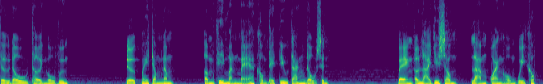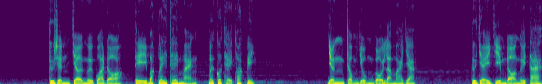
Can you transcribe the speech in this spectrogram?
từ đâu thời Ngô Vương. Được mấy trăm năm, Âm khí mạnh mẽ không thể tiêu tán đầu sinh. Bèn ở lại dưới sông Làm oan hồn quỷ khóc. Cứ rình chờ người qua đò Thì bắt lấy thế mạng Mới có thể thoát đi. Dân trong dùng gọi là ma gia. Cứ vậy dìm đò người ta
